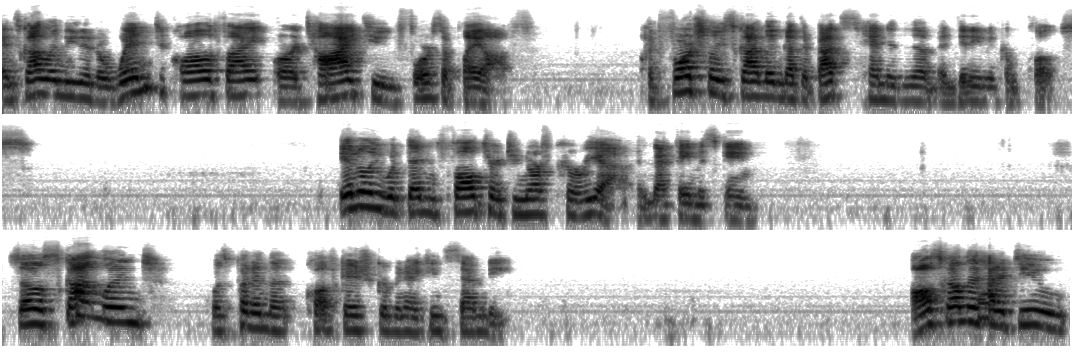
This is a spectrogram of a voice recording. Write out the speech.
and Scotland needed a win to qualify or a tie to force a playoff. Unfortunately, Scotland got their butts handed to them and didn't even come close. Italy would then falter to North Korea in that famous game. So Scotland was put in the qualification group in 1970. All Scotland had to do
